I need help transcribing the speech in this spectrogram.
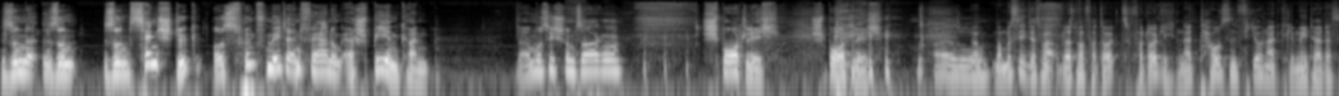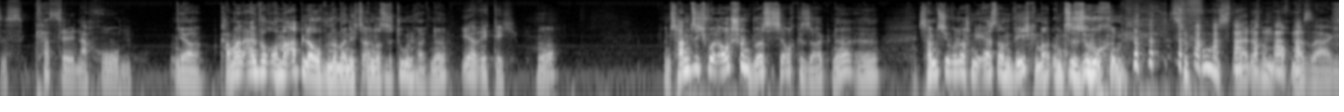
so, eine, so, ein, so ein Centstück aus fünf Meter Entfernung erspähen kann. Da muss ich schon sagen, sportlich. Sportlich. Also. Man muss sich das mal, um das mal verdeut verdeutlichen, ne? 1400 Kilometer, das ist Kassel nach Rom. Ja, kann man einfach auch mal ablaufen, wenn man nichts anderes zu tun hat, ne? Ja, richtig. Ja. Und es haben sich wohl auch schon, du hast es ja auch gesagt, ne? Äh, es haben sich wohl auch schon die ersten auf den Weg gemacht, um zu suchen. zu Fuß, ne? Das muss man auch mal sagen.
